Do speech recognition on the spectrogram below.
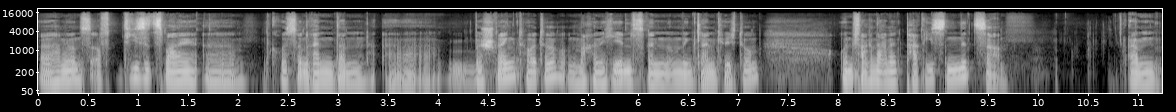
äh, haben wir uns auf diese zwei äh, größeren Rennen dann äh, beschränkt heute und machen nicht jedes Rennen um den kleinen Kirchturm und fangen da mit Paris-Nizza. Ähm,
